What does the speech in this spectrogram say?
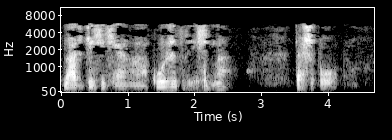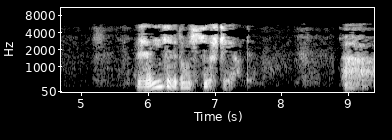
拿着这些钱啊过日子也行啊。但是不，人这个东西就是这样的啊。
